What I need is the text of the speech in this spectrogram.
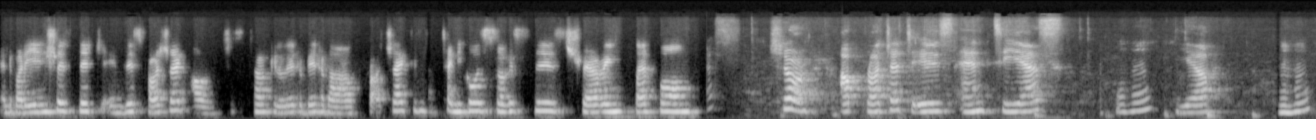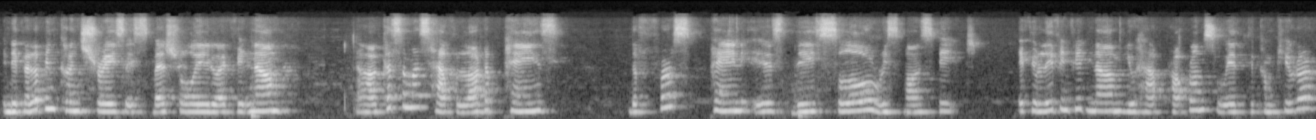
Anybody interested in this project? I'll just talk a little bit about project technical services sharing platform. Yes. Sure. Our project is NTS. Mm-hmm. Yeah. Mm-hmm. In developing countries, especially like Vietnam, uh, customers have a lot of pains the first pain is the slow response speed. If you live in Vietnam, you have problems with the computer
